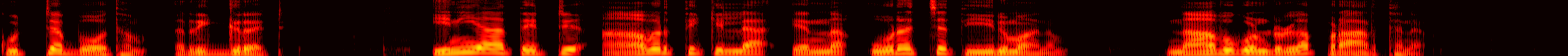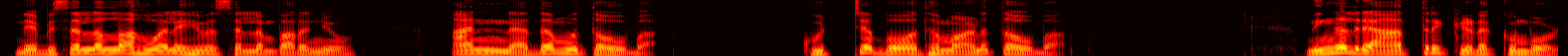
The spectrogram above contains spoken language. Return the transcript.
കുറ്റബോധം റിഗ്രറ്റ്. ഇനി ആ തെറ്റ് ആവർത്തിക്കില്ല എന്ന ഉറച്ച തീരുമാനം നാവുകൊണ്ടുള്ള പ്രാർത്ഥന. നബിസല്ലാഹു അലഹി വസ്ല്ലം പറഞ്ഞു അൻ നദമു തൗബ കുറ്റബോധമാണ് തൗബ. നിങ്ങൾ രാത്രി കിടക്കുമ്പോൾ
